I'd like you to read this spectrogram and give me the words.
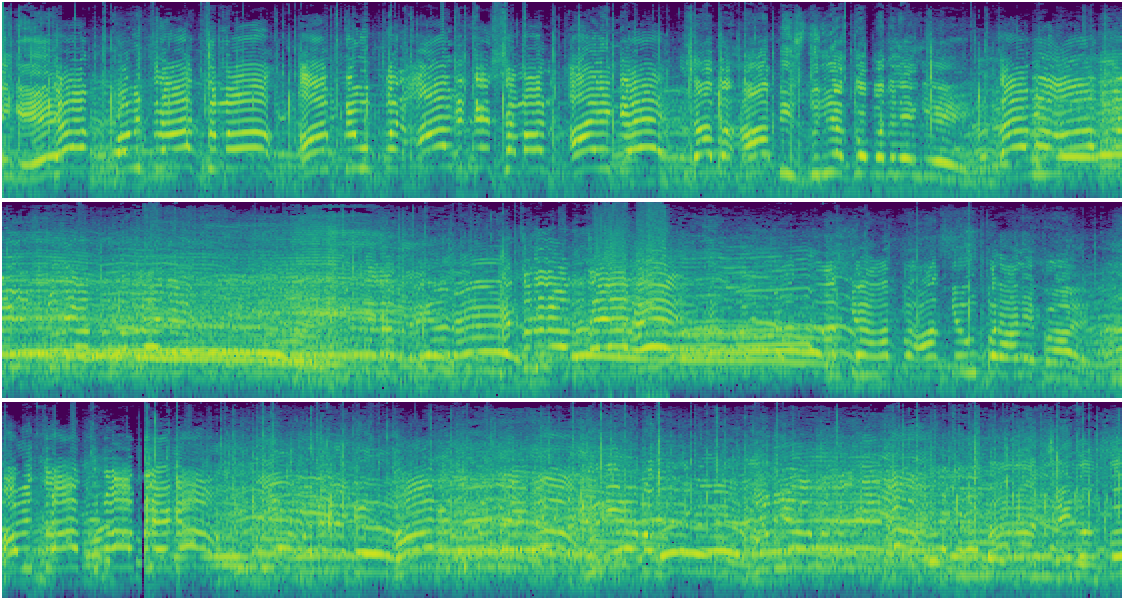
आएँगे जब पवित्र आत्मा आपके ऊपर आग के समान आएँगे तब आप इस दुनिया को बदलेंगे। तब आप इस दुनिया को बदलेंगे कितने लोग तैयार हैं कितने लोग तैयार हैं आपके आप आपके ऊपर आने पाए पवित्र आत्मा बदलेगा भारत बदलेगा दुनिया बदलेगा दुनिया बदलेगा बारह चेलों को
